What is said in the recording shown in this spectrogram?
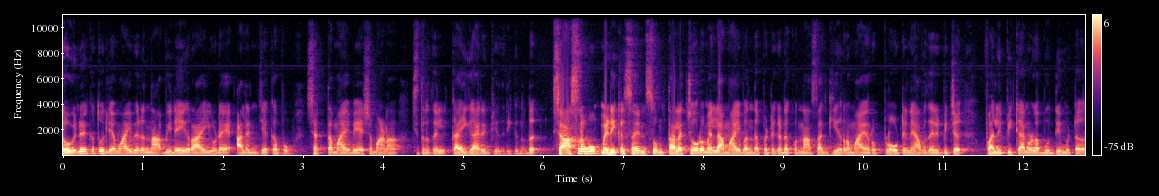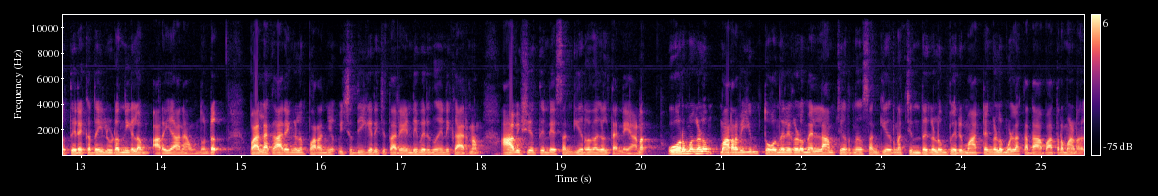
ടൊവിനോയ്ക്ക് തുല്യമായി വരുന്ന വിനയ് റായിയുടെ അലൻ ജേക്കബും ശക്തമായ വേഷമാണ് ചിത്രത്തിൽ കൈകാര്യം ചെയ്തിരിക്കുന്നത്. ശാസ്ത്രവും മെഡിക്കൽ സയൻസും തലച്ചോറുമെല്ലാമായി ബന്ധപ്പെട്ട് കിടക്കുന്ന സങ്കീർണമായ ഒരു പ്ലോട്ടിനെ അവതരിപ്പിച്ച് ഫലിപ്പിക്കാനുള്ള ബുദ്ധിമുട്ട് തിരക്കഥയിലുടനീളം അറിയാനാവുന്നുണ്ട്. പല കാര്യങ്ങളും പറഞ്ഞ് വിശദീകരിച്ച് തരേണ്ടി വരുന്നതിന് കാരണം ആ വിഷയത്തിന്റെ സങ്കീർണതകൾ തന്നെയാണ്. ഓർമ്മകളും മറവിയും തോന്നലുകളും എല്ലാം ചേർന്ന് സങ്കീർണ ചിന്തകളും പെരുമാറ്റങ്ങളുമുള്ള കഥാപാത്രമാണ്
